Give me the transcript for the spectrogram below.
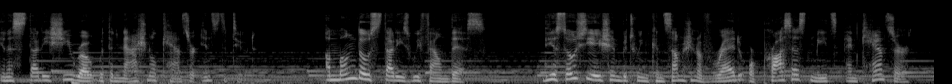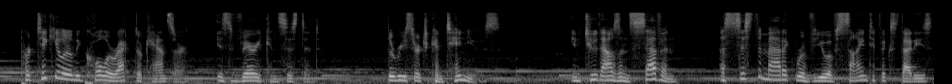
in a study she wrote with the National Cancer Institute. Among those studies, we found this. The association between consumption of red or processed meats and cancer, particularly colorectal cancer, is very consistent. The research continues. In 2007, a systematic review of scientific studies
